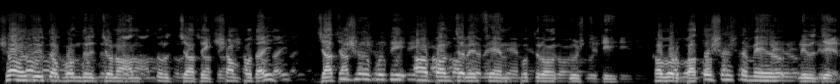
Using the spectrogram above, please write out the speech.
সহযোগিতা বন্ধের জন্য আন্তর্জাতিক সম্প্রদায় জাতিসংঘের প্রতি আহ্বান জানিয়েছেন প্রতিরোধ গোষ্ঠীটি। খবর বাতাস সংস্থা মেহর নিউজের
